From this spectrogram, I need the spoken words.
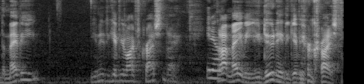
then maybe you need to give your life to Christ today. You know, Not maybe, you do need to give your Christ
